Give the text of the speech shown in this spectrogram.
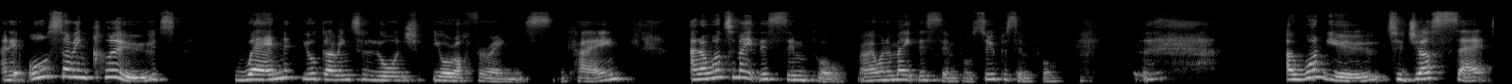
And it also includes when you're going to launch your offerings okay and I want to make this simple, right? I want to make this simple, super simple. I want you to just set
